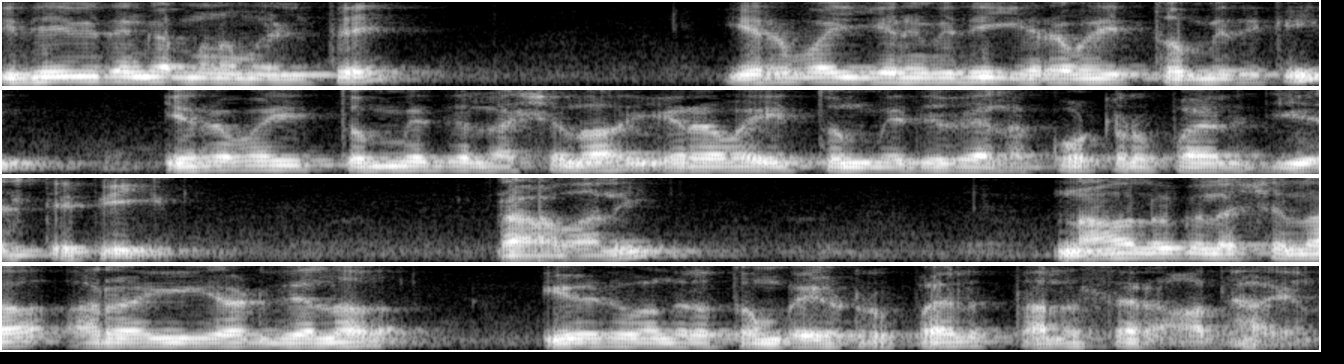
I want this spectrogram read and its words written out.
ఇదే విధంగా మనం వెళ్తే ఇరవై ఎనిమిది ఇరవై తొమ్మిదికి ఇరవై తొమ్మిది లక్షల ఇరవై తొమ్మిది వేల కోట్ల రూపాయలు జిఎస్టిపి రావాలి. నాలుగు లక్షల అరవై ఏడు వేల ఏడు వందల తొంభై ఏడు రూపాయలు తలసరి ఆదాయం.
